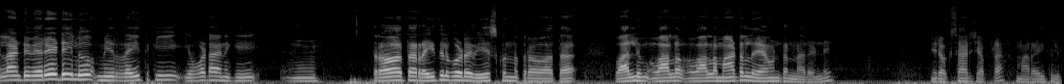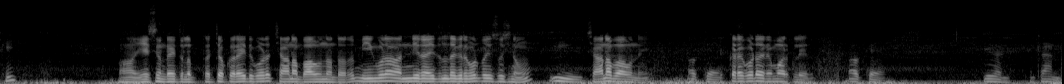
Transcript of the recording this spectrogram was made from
ఇలాంటి వెరైటీలు మీరు రైతుకి ఇవ్వడానికి తర్వాత రైతులు కూడా వేసుకున్న తర్వాత వాళ్ళు వాళ్ళ వాళ్ళ మాటల్లో ఏమంటున్నారండి? మీరు ఒకసారి చెప్పరా మా రైతులకి? వేసిన రైతులు ప్రతి ఒక్క రైతు కూడా చాలా బాగుందంటారు. మేము కూడా అన్ని రైతుల దగ్గర కూడా పోయి చూసినాము. చాలా బాగున్నాయి. ఓకే. ఇక్కడ కూడా రిమార్క్ లేదు. ఓకే. ఇదిగోండి ఇట్లా అన్న.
